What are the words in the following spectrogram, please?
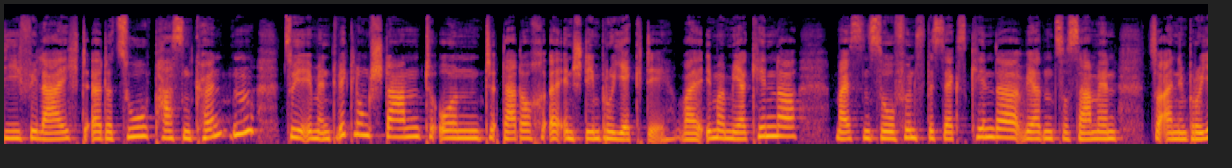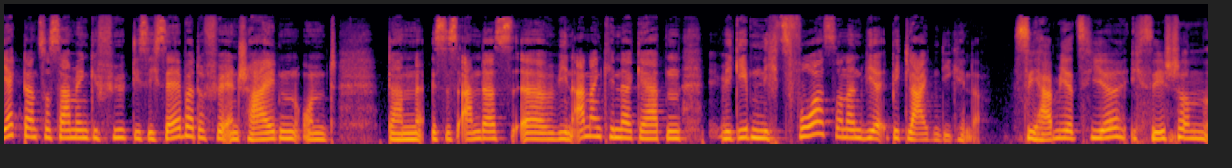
die vielleicht äh, dazu passen könnten zu ihrem Entwicklungsstand und dadurch äh, entstehen Projekte, weil immer mehr Kinder, meistens so fünf bis sechs Kinder, werden zusammen zu einem Projekt dann zusammengefügt, die sich selber dafür entscheiden und dann ist es anders äh, wie in anderen Kindergärten. Wir geben nichts vor, sondern wir begleiten die Kinder. Sie haben jetzt hier, ich sehe schon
